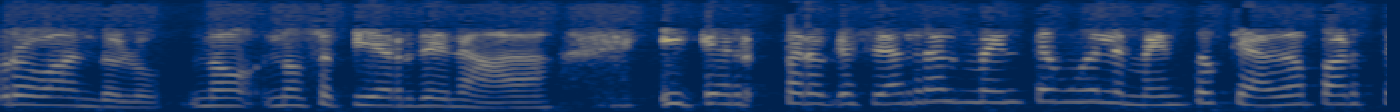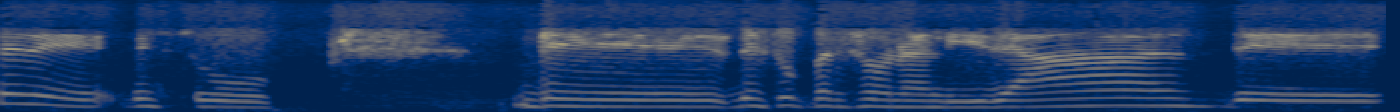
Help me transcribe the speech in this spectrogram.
probándolo, no, no se pierde nada. Y que, pero que sea realmente un elemento que haga parte de, de su de, de su personalidad, de,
